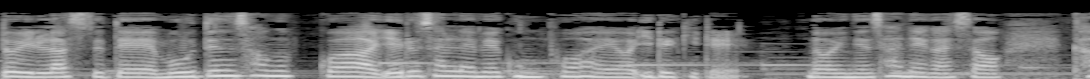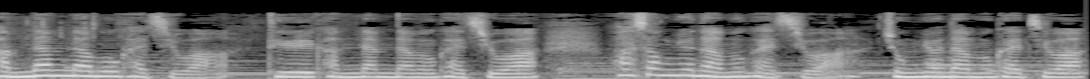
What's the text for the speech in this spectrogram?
또 일러스되 모든 성읍과 예루살렘에 공포하여 이르기를 너희는 산에 가서 감람나무 가지와 들 감람나무 가지와 화석류 나무 가지와 종려나무 가지와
